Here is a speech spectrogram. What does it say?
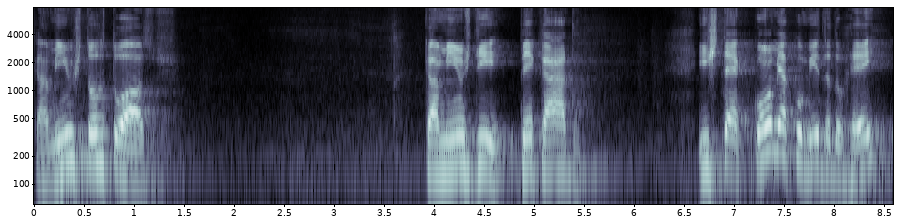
Caminhos tortuosos, caminhos de pecado. Esté come a comida do rei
